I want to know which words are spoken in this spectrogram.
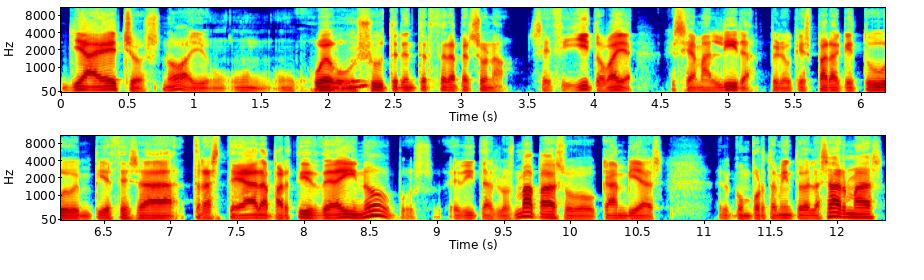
ya hechos, ¿no? Hay un, un- un juego, un shooter en tercera persona, sencillito, vaya, que se llama Lira, pero que es para que tú empieces a trastear a partir de ahí, ¿no? Pues editas los mapas o cambias el comportamiento de las armas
